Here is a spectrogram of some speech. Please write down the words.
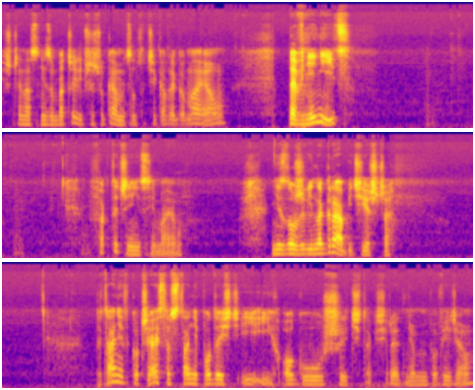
Jeszcze nas nie zobaczyli. Przeszukamy, co tu ciekawego mają. Pewnie nic. Faktycznie nic nie mają. Nie zdążyli nagrabić jeszcze. Pytanie tylko, czy ja jestem w stanie podejść i ich ogłuszyć, tak średnio bym powiedział.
